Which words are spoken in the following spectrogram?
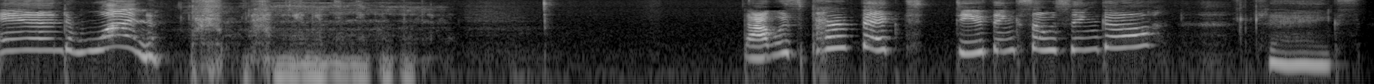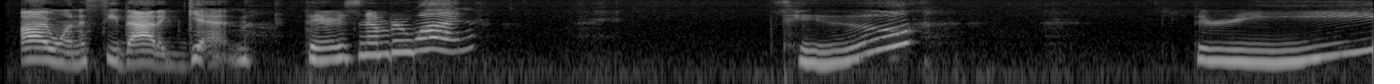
one. That was perfect. Do you think so, Cinco? Thanks. I want to see that again. There's number one two, three,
